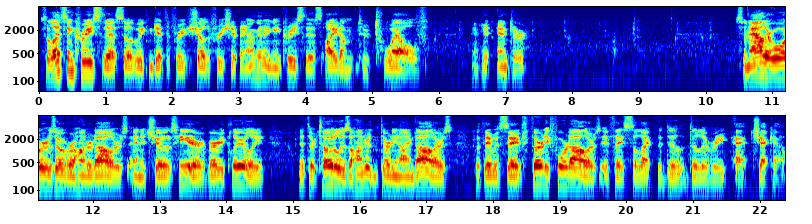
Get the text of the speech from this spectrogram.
So let's increase this so we can get the free show the free shipping. I'm going to increase this item to 12 and hit enter so now their order is over $100 and it shows here very clearly that their total is $139, but they would save $34 if they select the de delivery at checkout.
